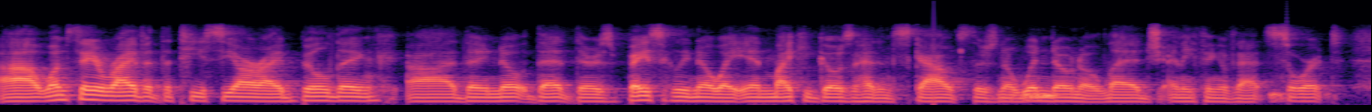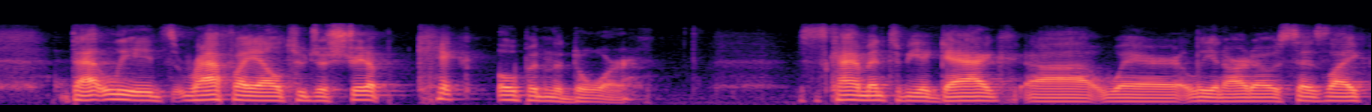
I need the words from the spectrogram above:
Uh, once they arrive at the TCRI building, uh, they note that there's basically no way in. Mikey goes ahead and scouts. There's no window, no ledge, anything of that sort. That leads Raphael to just straight up kick open the door. This is kind of meant to be a gag uh, where Leonardo says, like,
